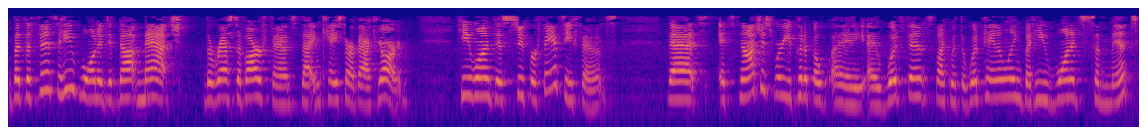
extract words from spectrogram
But the fence that he wanted did not match the rest of our fence that encased our backyard. He wanted this super fancy fence that it's not just where you put up a, a, a wood fence like with the wood paneling, but he wanted cement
